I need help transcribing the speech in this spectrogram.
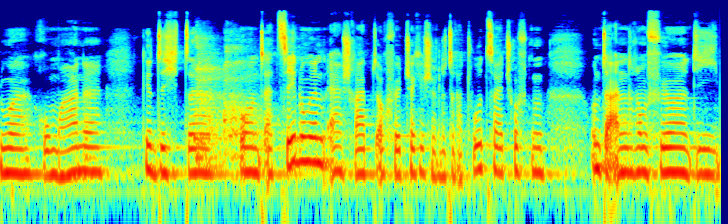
nur Romane, Gedichte und Erzählungen. Er schreibt auch für tschechische Literaturzeitschriften, unter anderem für die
